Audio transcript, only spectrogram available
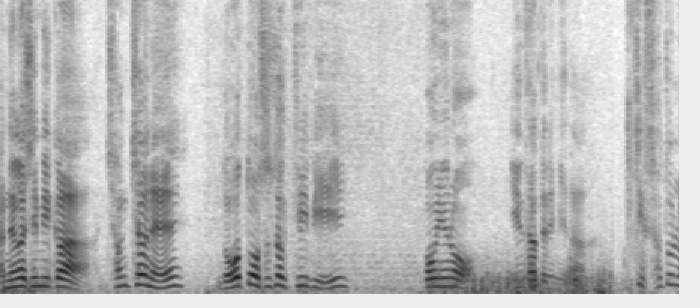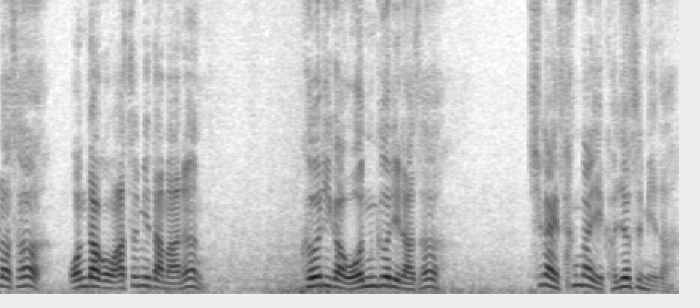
안녕하십니까. 청천의 노또 수석TV 동윤호 인사드립니다. 일찍 서둘러서 온다고 왔습니다마는 거리가 원거리라서 시간이 상당히 걸렸습니다.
